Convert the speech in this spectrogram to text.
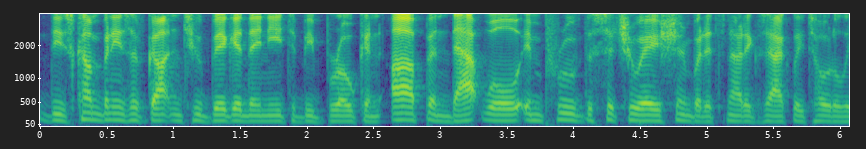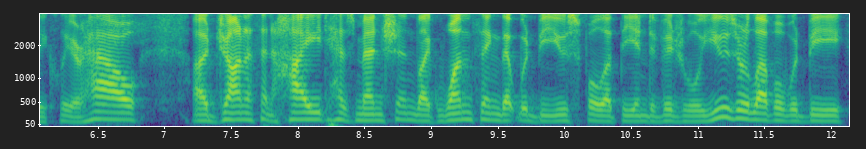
these companies have gotten too big and they need to be broken up, and that will improve the situation, but it's not exactly totally clear how. Uh, Jonathan Haidt has mentioned like one thing that would be useful at the individual user level would be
